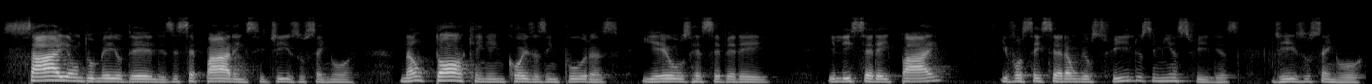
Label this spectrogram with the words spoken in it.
Saiam do meio deles e separem-se, diz o Senhor. Não toquem em coisas impuras, e eu os receberei e lhes serei pai, e vocês serão meus filhos e minhas filhas, diz o Senhor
